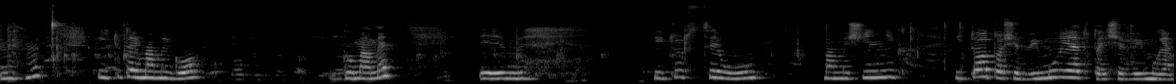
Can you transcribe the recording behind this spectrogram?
Mhm. I tutaj mamy go. Go mamy. I tu z tyłu mamy silnik. I to, to się wyjmuje. Tutaj się wyjmuje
